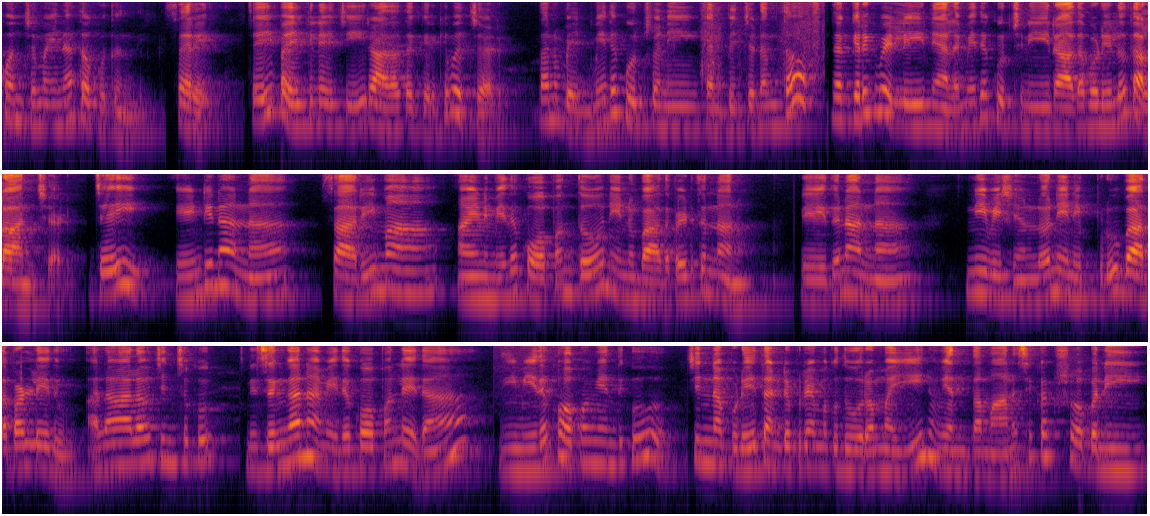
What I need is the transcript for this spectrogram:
కొంచెమైనా తగ్గుతుంది. సరే చేయి పైకి లేచి రాధ దగ్గరికి వచ్చాడు. తను బెడ్ మీద కూర్చొని కనిపించడంతో దగ్గరికి వెళ్ళి నేల మీద కూర్చుని రాధ బొడిలో తల అంచాడు. జై ఏంటి నాన్న? సారీ మా. ఆయన మీద కోపంతో నేను బాధ పెడుతున్నాను. లేదు నాన్న. నీ విషయంలో నేను ఎప్పుడూ బాధపడలేదు. అలా ఆలోచించకు. నిజంగా నా మీద కోపం లేదా? నీ మీద కోపం ఎందుకు? చిన్నప్పుడే తండ్రి ప్రేమకు దూరం అయ్యి నువ్వు ఎంత మానసిక క్షోభని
